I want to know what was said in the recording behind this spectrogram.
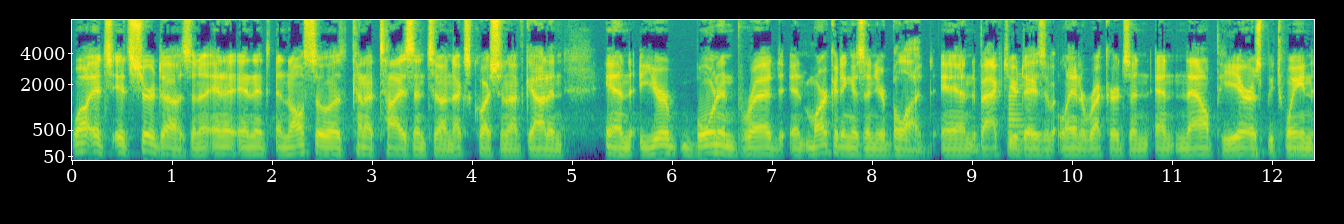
Well, it it sure does, and and it, and it and also kind of ties into our next question I've got, and and you're born and bred, and marketing is in your blood. And back to your days of Atlantic Records, and and now Pierre's between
